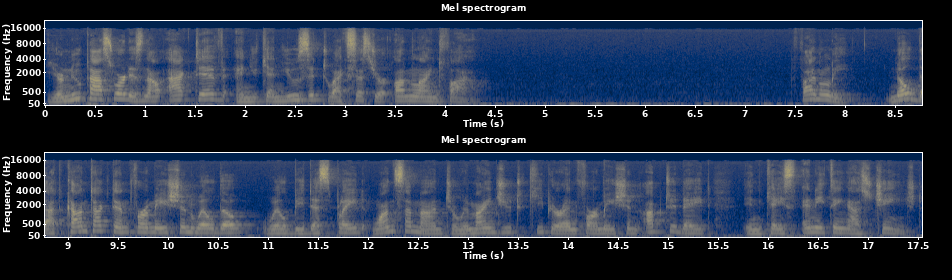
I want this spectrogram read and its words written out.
Your new password is now active and you can use it to access your online file. Finally, note that contact information window will be displayed once a month to remind you to keep your information up to date in case anything has changed.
